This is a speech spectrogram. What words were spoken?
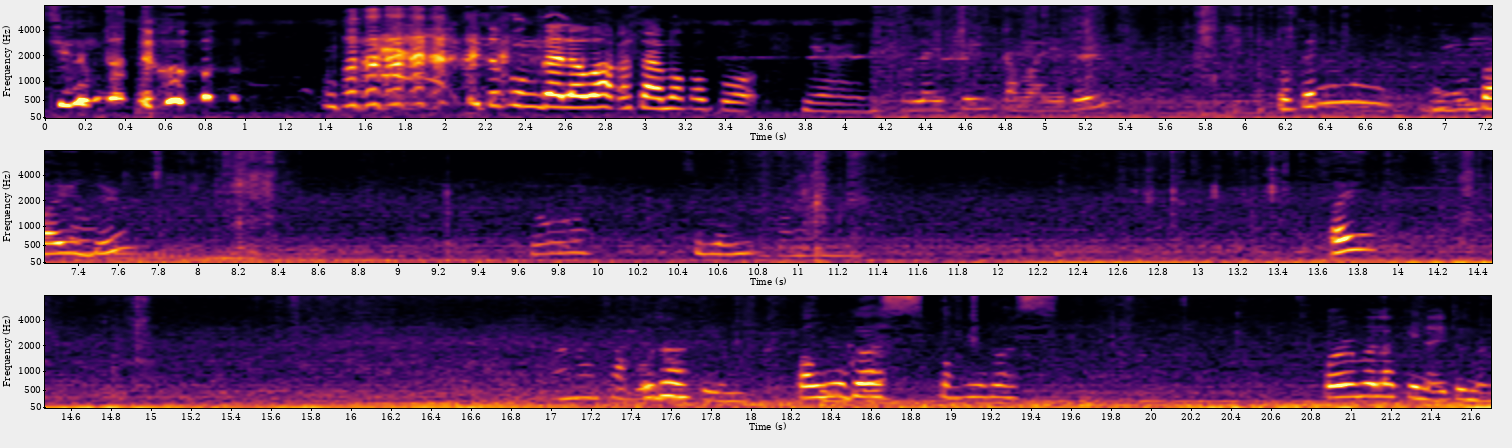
Sinong tatlo? Ito pong dalawa kasama ko po. Yan. Walay pay, tawayo din. Huwag ka naman. Babayo din. Ito. Sige. Ay, Anong sabon natin? Panghugas, panghugas. Or malaki na, ito na.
